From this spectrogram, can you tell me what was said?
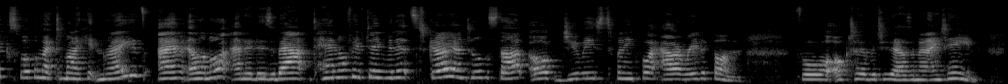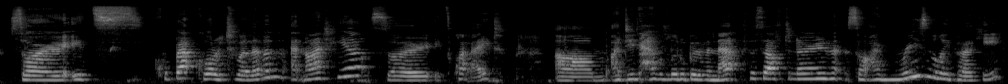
folks, welcome back to Mayakitten Reads. I'm Eleanor and it is about 10 or 15 minutes to go until the start of Dewey's 24 hour readathon for October 2018. So it's about quarter to 11 at night here, so it's quite late. Um, I did have a little bit of a nap this afternoon, so I'm reasonably perky.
